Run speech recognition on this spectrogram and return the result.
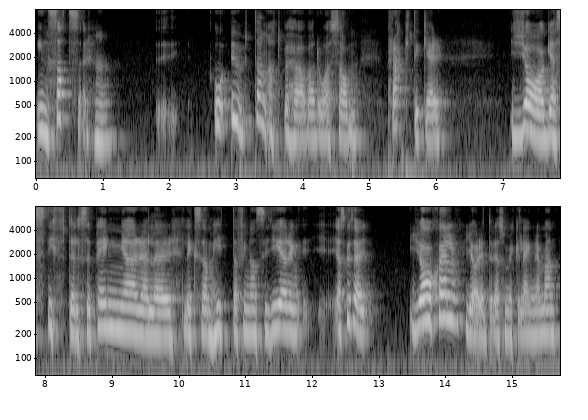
insatser. Mm. Och utan att behöva då som praktiker jaga stiftelsepengar eller liksom hitta finansiering. Jag ska säga, jag själv gör inte det så mycket längre men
